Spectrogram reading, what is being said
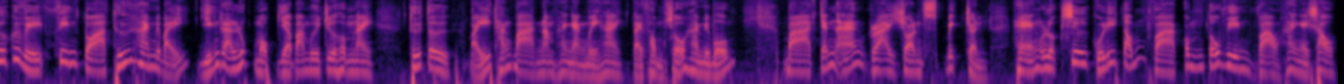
Thưa quý vị, phiên tòa thứ 27 diễn ra lúc 1 giờ 30 trưa hôm nay, thứ Tư 7 tháng 3 năm 2012 tại phòng số 24. Bà chánh án Rai John Spiction hẹn luật sư của Lý Tống và công tố viên vào hai ngày sau,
